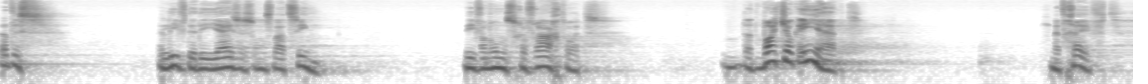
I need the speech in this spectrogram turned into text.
Dat is de liefde die Jezus ons laat zien. Die van ons gevraagd wordt. Dat wat je ook in je hebt, je het geeft.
